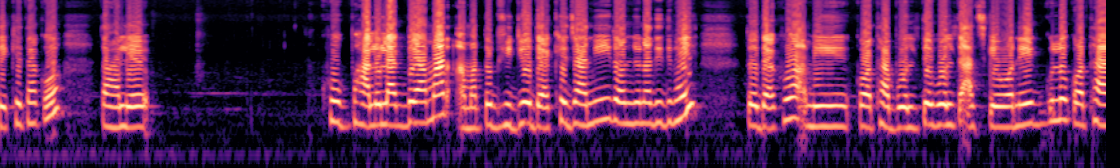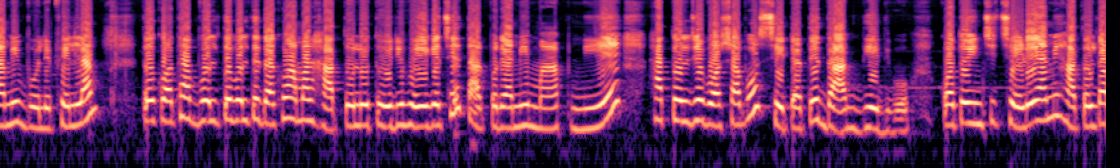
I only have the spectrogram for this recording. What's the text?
দেখে থাকো, তাহলে খুব ভালো লাগবে আমার। আমার তো ভিডিও দেখে জানি রঞ্জনা দিদিভাই। তো দেখো আমি কথা বলতে বলতে আজকে অনেকগুলো কথা আমি বলে ফেললাম। তো কথা বলতে বলতে দেখো আমার হাতলও তৈরি হয়ে গেছে, তারপরে আমি মাপ নিয়ে হাতল যে বসাবো সেটাতে দাগ দিয়ে দিব। কত ইঞ্চি ছেড়ে আমি হাতলটা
